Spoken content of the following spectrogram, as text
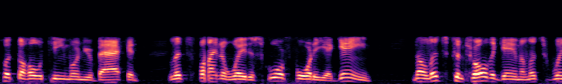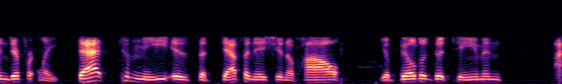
put the whole team on your back and let's find a way to score 40 a game. No, let's control the game and let's win differently. That to me is the definition of how you build a good team. And I,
